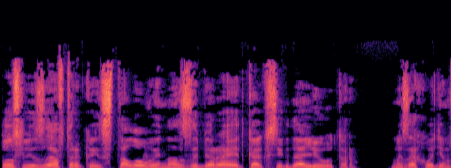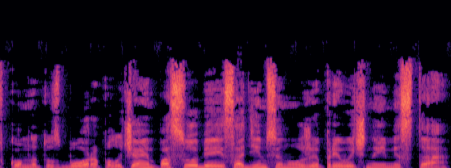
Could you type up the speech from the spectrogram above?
После завтрака из столовой нас забирает, как всегда, Лютер. Мы заходим в комнату сбора, получаем пособие и садимся на уже привычные места.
